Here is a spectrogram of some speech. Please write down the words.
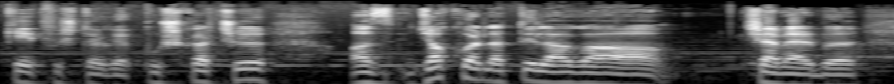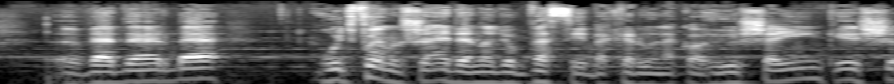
két füstölgő puskacső, az gyakorlatilag a Cseverből Vederbe, hogy folyamatosan egyre nagyobb veszélybe kerülnek a hőseink, és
